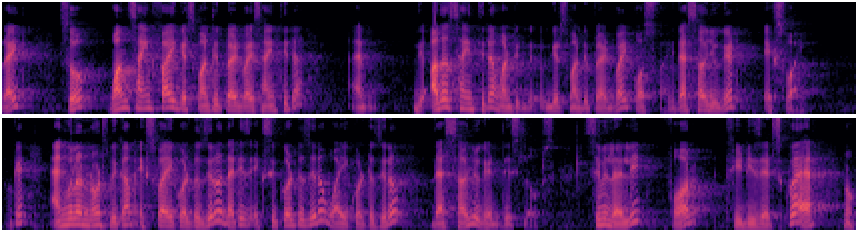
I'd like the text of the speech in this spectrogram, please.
right. So, one sine phi gets multiplied by sine theta and the other sine theta multi gets multiplied by cos phi that is how you get xy. Okay. Angular nodes become xy equal to 0 that is x equal to 0 y equal to 0 that is how you get these lobes. Similarly for 3dz square no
